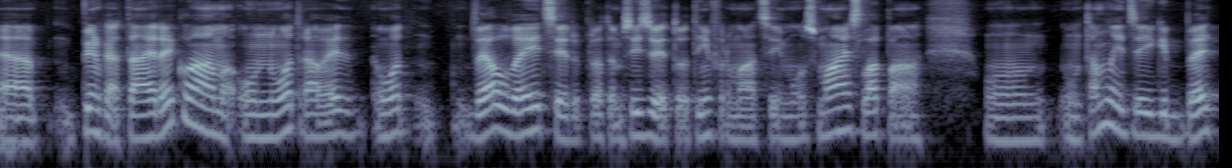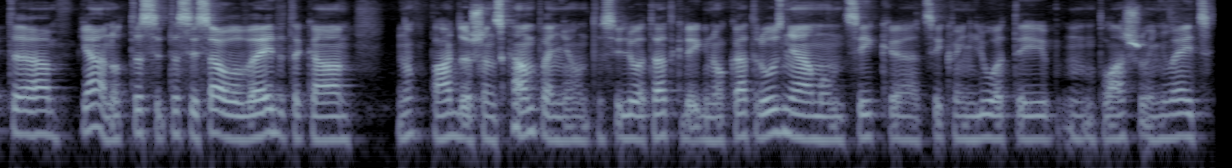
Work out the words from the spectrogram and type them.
uh, pirmkārt, tā ir reklāma, un otrā veida, ot, vēl veids ir, protams, izvietot informāciju mūsu mājaslapā un, un tam līdzīgi. Bet jā, nu, tas, ir, tas ir sava veida nu, pārdošanas kampaņa, un tas ir ļoti atkarīgi no katra uzņēmuma, cik, cik viņi ļoti mm, plašu viņu veids.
